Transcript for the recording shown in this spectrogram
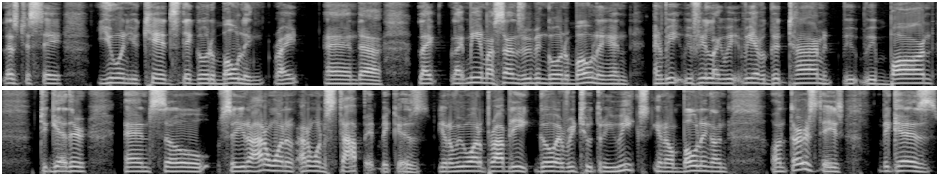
let's just say you and your kids they go to bowling, right? And uh, like like me and my sons, we've been going to bowling, and and we, we feel like we, we have a good time. We, we bond together, and so so you know I don't want to I don't want to stop it because you know we want to probably go every two three weeks. You know, bowling on on Thursdays because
